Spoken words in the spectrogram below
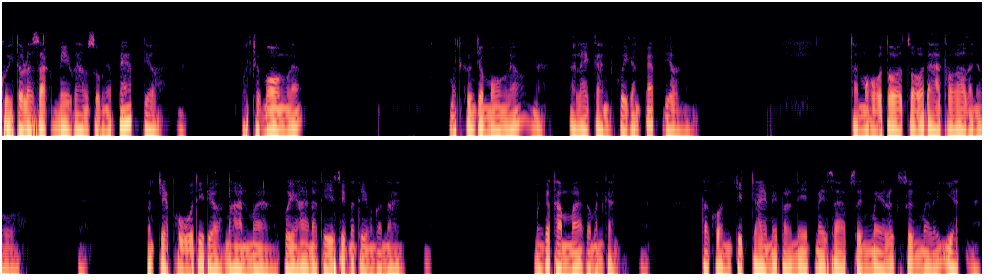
คุยโทรศัพท์มีความสุขแป๊บเดียวหมดชั่วโมงแล้ว หมดครึ่งชั่วโมงแล้วนะอะไรกันคุยกันแป๊บเดียวเนี่ยทำโมโหโตโสดาทอกันนะโอ้มันเจ็บหูทีเดียวนานมาก คุยห้านาทีสิบนาทีมันก็นานเหมือนกับธรรมะก็เหมือนกันถ้าคนจิตใจไม่ประณีตไม่ทราบซึ้งไม่ลึกซึ้งไม่ละเอียดนะ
